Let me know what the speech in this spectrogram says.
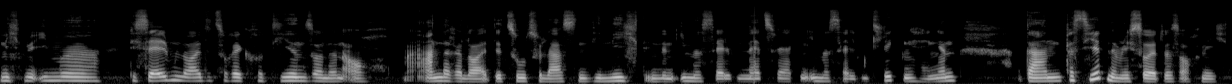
nicht nur immer dieselben Leute zu rekrutieren, sondern auch andere Leute zuzulassen, die nicht in den immer selben Netzwerken, immer selben Klicken hängen, dann passiert nämlich so etwas auch nicht.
